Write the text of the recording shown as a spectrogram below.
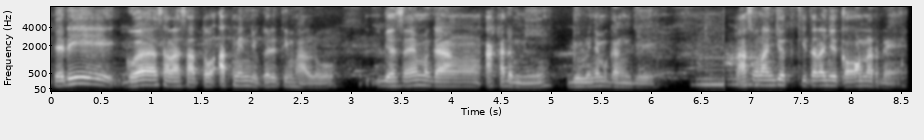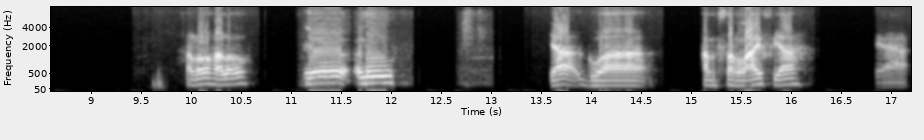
Jadi gua salah satu admin juga di tim Halo. Biasanya megang akademi, dulunya megang J. Langsung lanjut, kita lanjut ke owner nih. Halo, halo. Ya, halo. Ya, gua Hamster Live ya. Ya,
